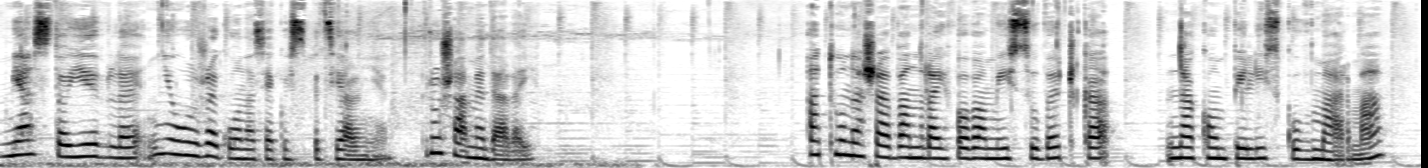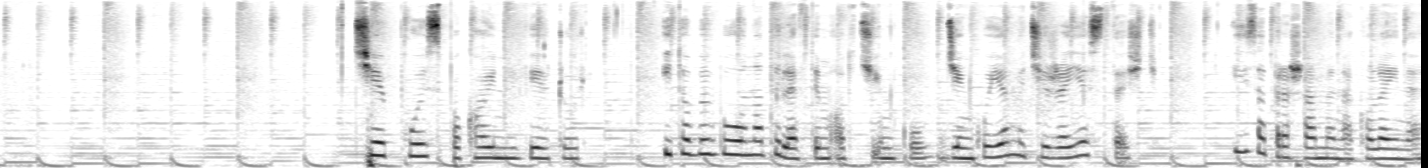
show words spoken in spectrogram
Miasto Jewle nie urzekło nas jakoś specjalnie. Ruszamy dalej. A tu nasza vanlife'owa miejscóweczka na kąpielisku w Marma. Ciepły, spokojny wieczór. I to by było na tyle w tym odcinku. Dziękujemy Ci, że jesteś i zapraszamy na kolejne.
